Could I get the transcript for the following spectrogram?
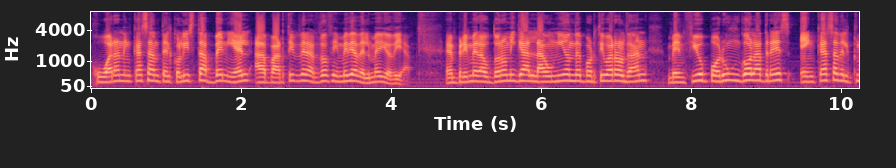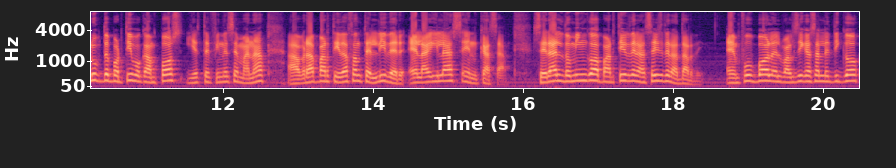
jugarán en casa ante el colista Beniel a partir de las doce y media del mediodía. En primera autonómica, la Unión Deportiva Roldán venció por un gol a tres en casa del Club Deportivo Campos y este fin de semana habrá partidazo ante el líder, el Águilas, en casa. Será el domingo a partir de las 6 de la tarde. En fútbol, el Balsicas Atlético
